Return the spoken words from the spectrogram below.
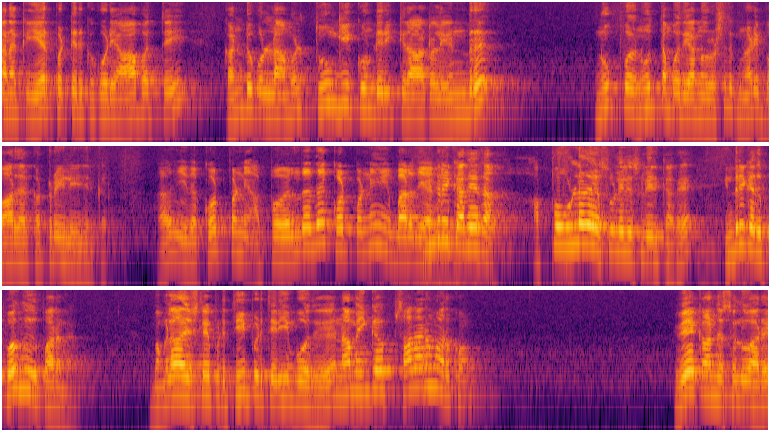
தனக்கு ஏற்பட்டு இருக்கக்கூடிய ஆபத்தை கண்டுகொள்ளாமல் தூங்கி கொண்டிருக்கிறார்கள் என்று நூப்ப நூற்றம்பது இரநூறு வருஷத்துக்கு முன்னாடி பாரதியார் கட்டுரையில் எழுதியிருக்கார். அதாவது இதை கோட் பண்ணி அப்போ இருந்ததை கோட் பண்ணி பாரதியார் இன்றைக்கு அதே தான் அப்போ உள்ள சூழலில் சொல்லியிருக்காரு. இன்றைக்கு அது பொருந்தது பாருங்க. பங்களாதேஷ்ல இப்படி தீப்பிடி தெரியும் போது நாம இங்க சாதாரணமா இருக்கோம். விவேகானந்தர் சொல்லுவாரு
